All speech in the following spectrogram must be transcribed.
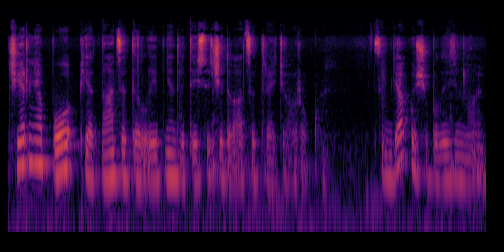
червня по 15 липня 2023 року. Всім дякую, що були зі мною.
